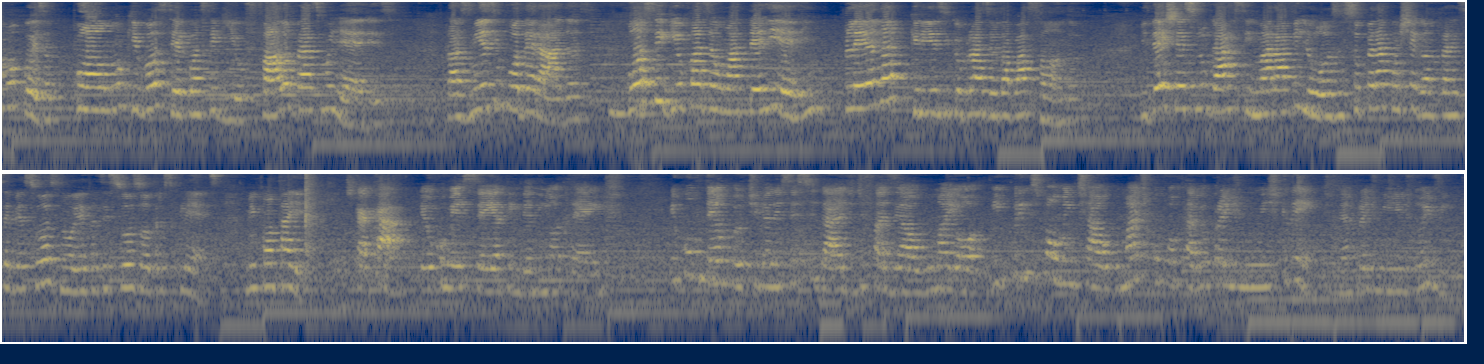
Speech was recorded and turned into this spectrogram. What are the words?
Uma coisa. Como que você conseguiu? Fala para as mulheres, para as minhas empoderadas, conseguiu fazer um ateliê em plena crise que o Brasil está passando. E deixar esse lugar assim maravilhoso, super aconchegante para receber suas noivas e suas outras clientes. Me conta aí. Cacá, eu comecei atendendo em hotéis e com o tempo eu tive a necessidade de fazer algo maior e principalmente algo mais confortável para as minhas clientes, né, para as minhas noivinhas.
